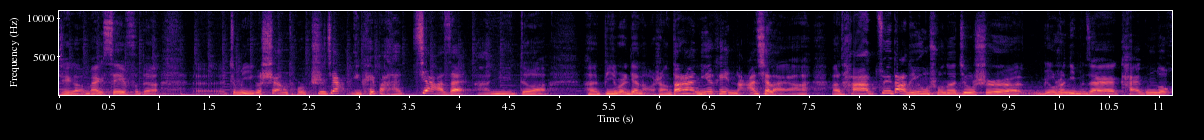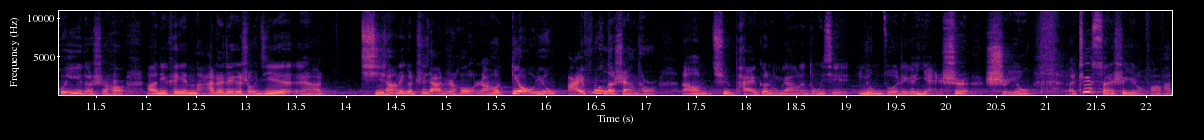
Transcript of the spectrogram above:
这个 MagSafe 的呃这么一个摄像头支架，你可以把它架在啊你的呃笔记本电脑上，当然你也可以拿起来啊啊，它最大的用处呢就是比如说你们在开工作会议的时候啊，你可以拿着这个手机然后。吸上这个支架之后，然后调用 iPhone 的摄像头，然后去拍各种各样的东西，用作这个演示使用，呃，这算是一种方法。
